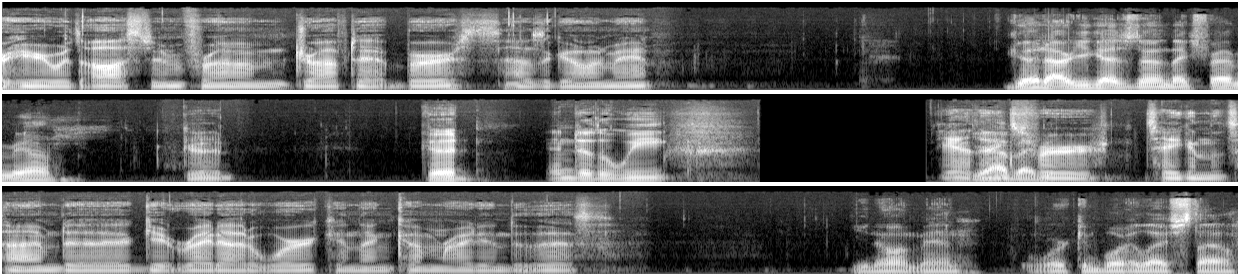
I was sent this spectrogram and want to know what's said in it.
We're here with Austin from Dropped at Birth. How's it going, man? Good. How are you guys doing? Thanks for having me on. Good. Good. End of the week. Yeah, Yeah, thanks baby. for taking the time to get right out of work and then come right into this. You know it, man. Working boy lifestyle.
